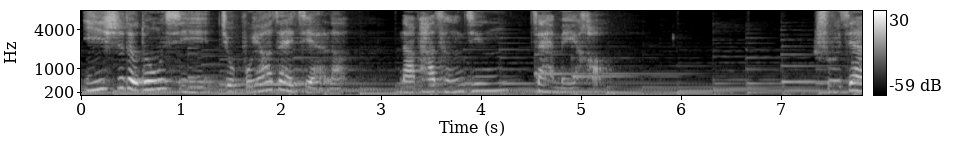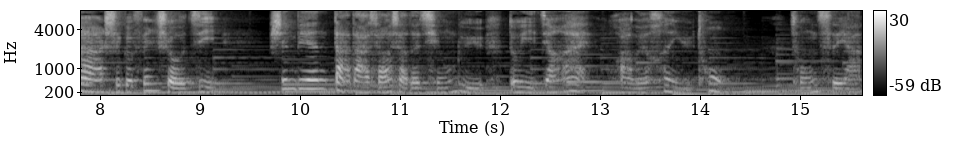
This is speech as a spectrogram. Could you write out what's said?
遗失的东西就不要再捡了，哪怕曾经再美好。暑假是个分手季，身边大大小小的情侣都已将爱。化为恨与痛，从此呀，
